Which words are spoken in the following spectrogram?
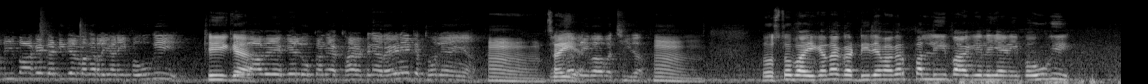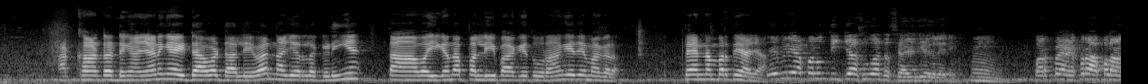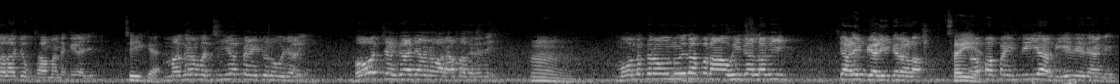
ਪੱਲੀ ਪਾ ਕੇ ਗੱਡੀ ਦੇ ਮਗਰ ਲਿਜਾਣੀ ਪਊਗੀ। ਠੀਕ ਹੈ। ਇਹਦਾ ਵੇਖ ਕੇ ਲੋਕਾਂ ਦੀਆਂ ਅੱਖਾਂ ਅੱਡੀਆਂ ਰਹਿਣੇ ਕਿੱਥੋਂ ਲਿਆਏ ਆ। ਹੂੰ ਸਹੀ ਹੈ। ਲੇਵਾ ਵੱਛੀ ਦਾ। ਹੂੰ। ਦੋਸਤੋ ਬਾਈ ਕਹਿੰਦਾ ਗੱਡੀ ਦੇ ਮਗਰ ਪੱਲੀ ਪਾ ਕੇ ਲੈ ਜਾਣੀ ਪਊਗੀ। ਅੱਖਾਂ ਡੱਡੀਆਂ ਜਾਣਗੀਆਂ ਐਡਾ ਵੱਡਾ ਲੇਵਾ ਨਜ਼ਰ ਲੱਗਣੀ ਹੈ। ਤਾਂ ਬਾਈ ਕਹਿੰਦਾ ਪੱਲੀ ਪਾ ਕੇ ਤੋਰਾਂਗੇ ਇਹਦੇ ਮਗਰ। ਤਿੰਨ ਨੰਬਰ ਤੇ ਆ ਜਾ। ਇਹ ਵੀਰੇ ਆਪਾਂ ਨੂੰ ਤੀਜਾ ਸੂਆ ਦੱਸਿਆ ਜਾਂਦੀ ਅਗਲੇ ਨੇ। ਹੂੰ। ਪਰ ਭੈਣ ਭਰਾ ਭਲਾ ਅਗਲਾ ਚੌਥਾ ਮੰਨ ਕੇ ਆ ਜੀ। ਠੀਕ ਹੈ। ਮਗਰ ਵੱਛੀ ਆ ਪੈਂਟ ਨੋਜ ਵਾਲੀ। ਬਹੁਤ ਚੰਗਾ ਜਾਨਵਰ ਆ ਮਗਰ ਇਹਦੇ। ਹੂੰ। ਮੁੱਲ ਕਰਾਉਣ ਨੂੰ ਇਹਦਾ ਭਲਾ ਉਹੀ ਗੱਲ ਆ ਵੀ 40 42 ਕਰਾ ਲਾ। ਸਹੀ ਹੈ ਆਪਾਂ 35000 ਦੀ ਇਹ ਦੇ ਦਾਂਗੇ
